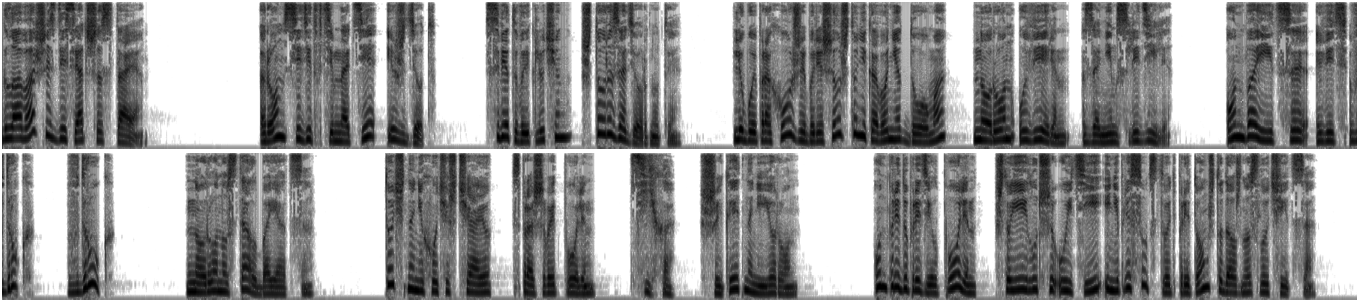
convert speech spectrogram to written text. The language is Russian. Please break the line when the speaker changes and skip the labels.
Глава 66. Рон сидит в темноте и ждет. Свет выключен, шторы задернуты. Любой прохожий бы решил, что никого нет дома, но Рон уверен, за ним следили. Он боится, ведь вдруг, вдруг. Но Рон устал бояться. «Точно не хочешь чаю?» — спрашивает Полин. «Тихо!» — шикает на нее Рон. Он предупредил Полин, что ей лучше уйти и не присутствовать при том, что должно случиться.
